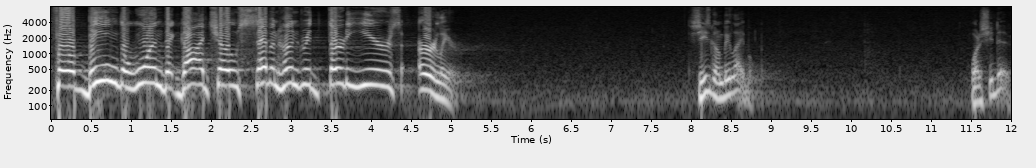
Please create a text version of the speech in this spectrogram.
For being the one that God chose 730 years earlier. She's going to be labeled. What does she do?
